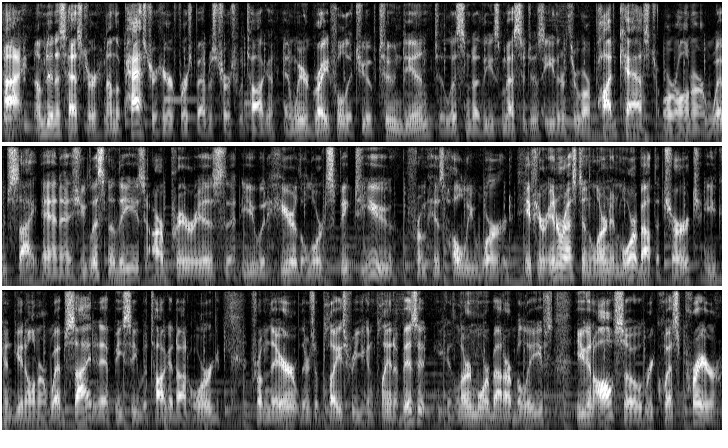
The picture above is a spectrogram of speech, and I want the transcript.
Hi, I'm Dennis Hester, and I'm the pastor here at First Baptist Church Watauga. And we are grateful that you have tuned in to listen to these messages either through our podcast or on our website. And as you listen to these, our prayer is that you would hear the Lord speak to you from His holy word. If you're interested in learning more about the church, you can get on our website at fbcwatauga.org. From there, there's a place where you can plan a visit, you can learn more about our beliefs. You can also request prayer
